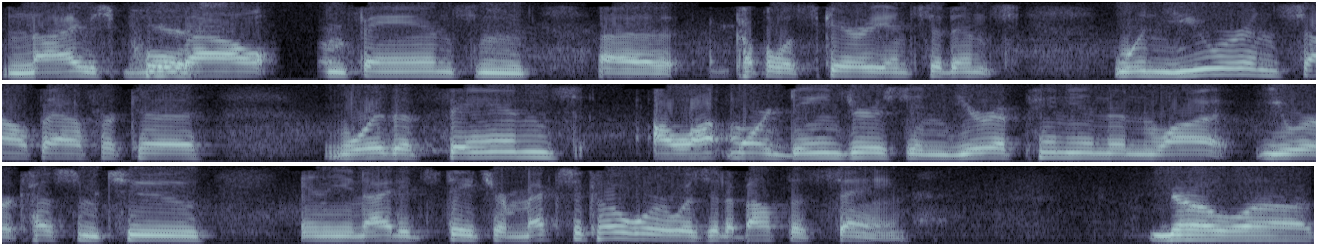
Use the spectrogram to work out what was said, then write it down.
knives pulled Yes. out from fans and uh, a couple of scary incidents. When you were in South Africa, were the fans a lot more dangerous in your opinion than what you were accustomed to in the United States or Mexico, or was it about the same? No, uh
